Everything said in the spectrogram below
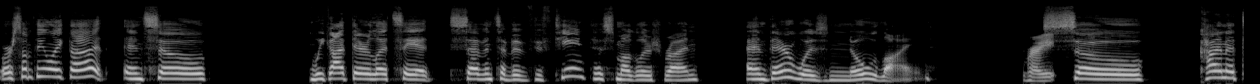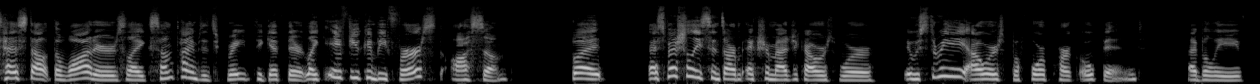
or something like that. And so we got there, let's say at seven, seven fifteen to Smuggler's Run, and there was no line. Right. So kind of test out the waters. Like sometimes it's great to get there. Like if you can be first, awesome. But especially since our extra magic hours were, it was three hours before park opened, I believe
